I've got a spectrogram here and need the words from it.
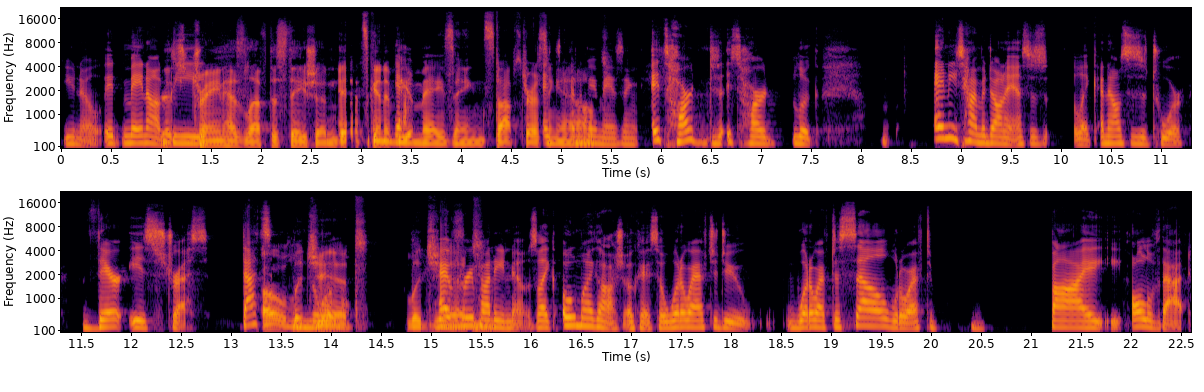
you know, it may not this be train has left the station. It's going to be Yeah. amazing. Stop stressing it's out. It's going to be amazing. It's hard to- it's hard. Look, anytime Madonna announces like announces a tour, there is stress. That's Oh, legit. normal. Legit. Everybody knows. Like, oh my gosh, okay, so what do I have to do? What do I have to sell? What do I have to buy? All of that.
